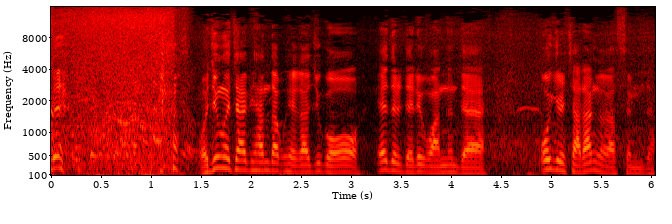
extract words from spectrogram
네. 오징어 잡이 한다고 해가지고 애들 데리고 왔는데 오길 잘한 것 같습니다.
